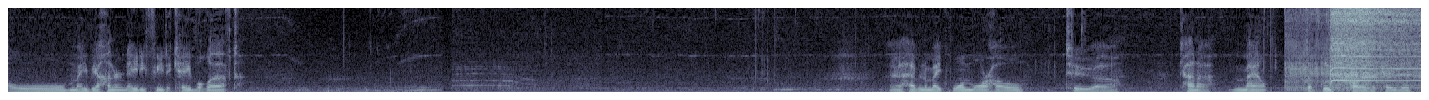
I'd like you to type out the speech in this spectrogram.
oh maybe 180 feet of cable left. And having to make one more hole to uh, kind of mount the loose part of the cable.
